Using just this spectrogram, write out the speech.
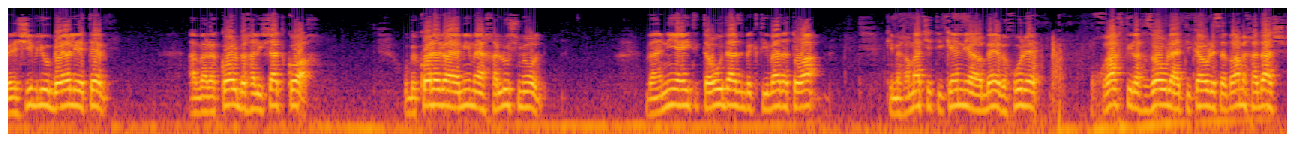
והשיב לי וביאר לי היטב. אבל הכל בחלישת כוח. ובכל אלו הימים היה חלוש מאוד. ואני הייתי טרוד אז בכתיבת התורה, כי מחמת שתיקן לי הרבה וכו', הוכרחתי לחזור ולהעתיקה ולסדרה מחדש.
